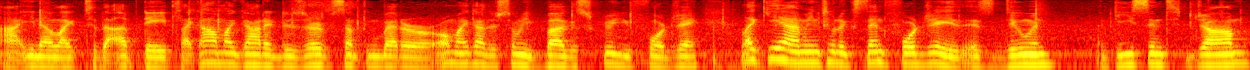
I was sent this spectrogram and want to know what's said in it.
uh, you know, like to the updates, like oh my god, I deserve something better, or oh my god, there's so many bugs. Screw you, 4J. Like yeah, I mean to an extent, 4J is doing a decent job,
